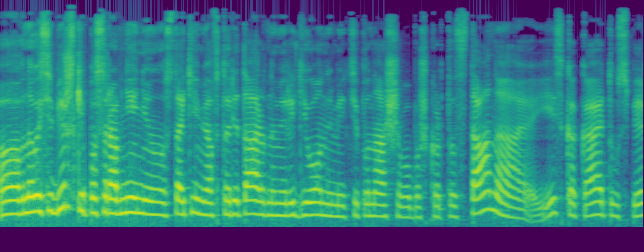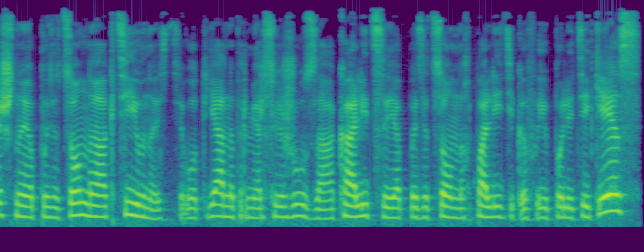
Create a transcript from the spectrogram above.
В Новосибирске по сравнению с такими авторитарными регионами типа нашего Башкортостана есть какая-то успешная оппозиционная активность. Вот я, например, слежу за коалицией оппозиционных политиков и политикес.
